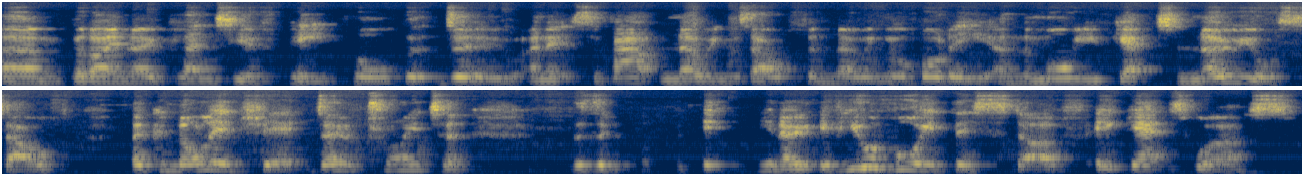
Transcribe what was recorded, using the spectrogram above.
Um, but I know plenty of people that do. And it's about knowing yourself and knowing your body. And the more you get to know yourself, acknowledge it. Don't try to. There's a, it, you know, if you avoid this stuff, it gets worse.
